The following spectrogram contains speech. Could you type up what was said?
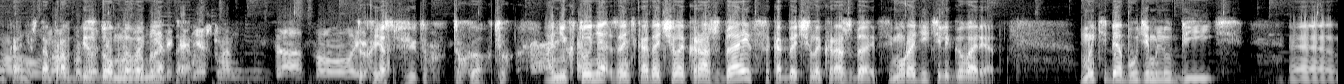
Ну, конечно, там, правда, бездомного нет, да. конечно, да, суровый. Так я так, так, так. А никто не... Знаете, когда человек рождается, когда человек рождается, ему родители говорят, мы тебя будем любить, э,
